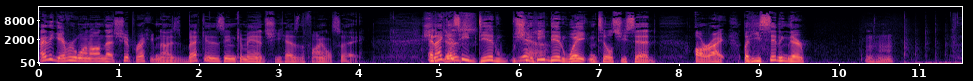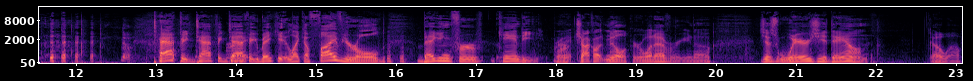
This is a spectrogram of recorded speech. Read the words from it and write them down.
I think everyone on that ship recognized Beka is in command. She has the final say. She and I guess he did she, Yeah. he did wait until she said, "All right." But he's sitting there tapping, tapping, tapping, making it like a 5-year-old begging for candy or Right. chocolate milk or whatever, you know. Just wears you down. Oh well.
